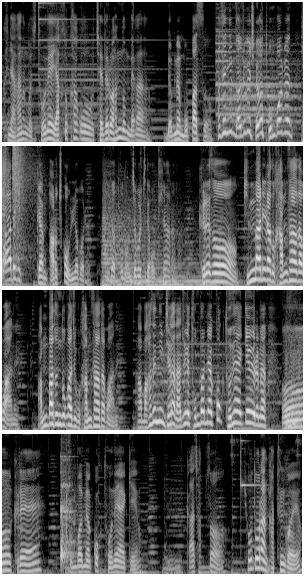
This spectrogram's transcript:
그냥 하는 거지. 돈에 약속하고 제대로 한 놈 내가 몇몇 못 봤어. 선생님 나중에 제가 돈 벌면 빠르게 그냥 바로 쳐 올려버려. 네가 돈 언제 벌지? 내가 어떻게 알아 그래서 빈말이라도 감사하다고 안 해 안 받은 돈 가지고 감사하다고 안 해. 아, 막 하세님 제가 나중에 돈 벌면 꼭 돈내 할게요 이러면 어 그래. 돈 벌면 꼭 돈내 할게요. 음, 까잡서. 효도랑 같은 거예요?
